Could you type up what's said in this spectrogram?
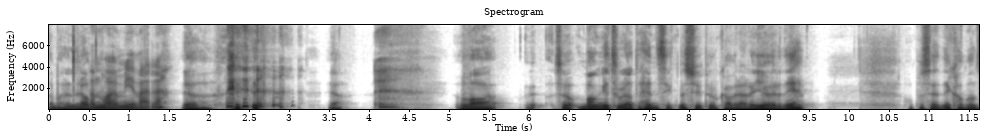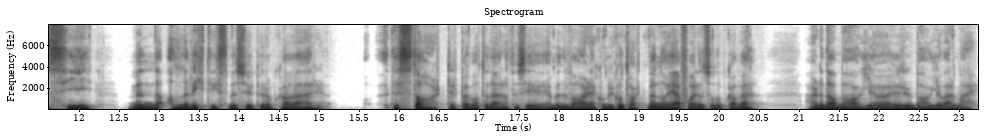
Det er bare en ramme. Den var jo mye verre. Ja. ja. Hva, så mange tror at hensikten med superoppgaver er å gjøre de. Det kan man si, men det aller viktigste med superoppgave er Det starter på en måte der at du sier ja, men hva er det jeg kommer i kontakt med når jeg får en sånn oppgave? Er det da behagelig eller ubehagelig å være meg?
